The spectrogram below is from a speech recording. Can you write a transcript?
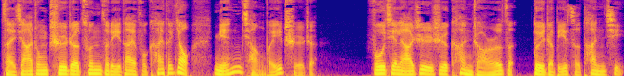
在家中吃着村子里大夫开的药，勉强维持着。夫妻俩日日看着儿子，对着彼此叹气，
